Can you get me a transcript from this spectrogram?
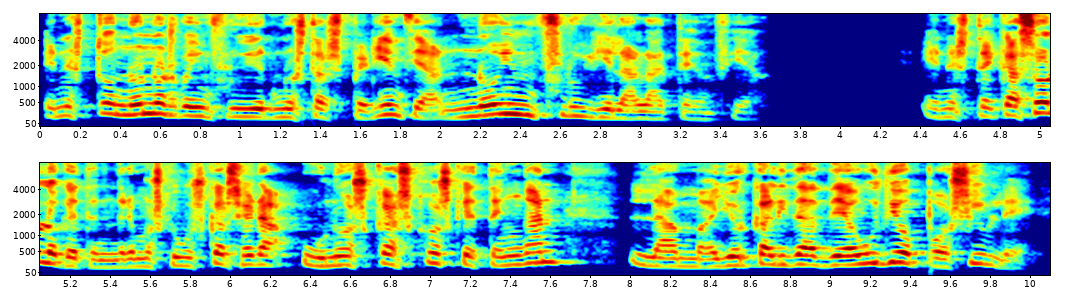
En esto no nos va a influir nuestra experiencia, no influye la latencia. En este caso lo que tendremos que buscar será unos cascos que tengan la mayor calidad de audio posible,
